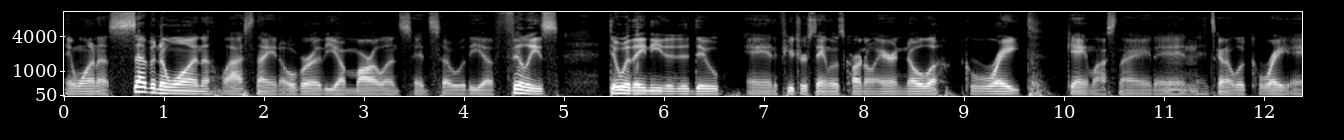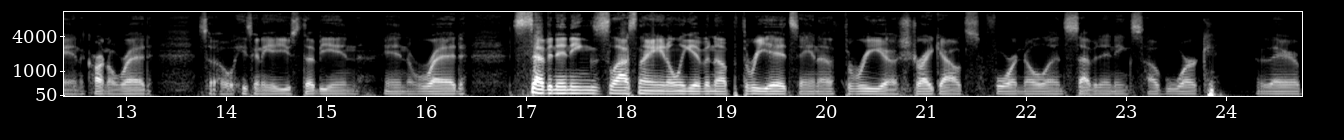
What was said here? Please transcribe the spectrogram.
they won a seven to one last night over the uh, Marlins, and so the uh, Phillies did what they needed to do. And future St. Louis Cardinal Aaron Nola, great game last night, and it's going to look great in Cardinal red. So he's going to get used to being in red. Seven innings last night, only giving up three hits and three uh, strikeouts for Nola in seven innings of work there.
